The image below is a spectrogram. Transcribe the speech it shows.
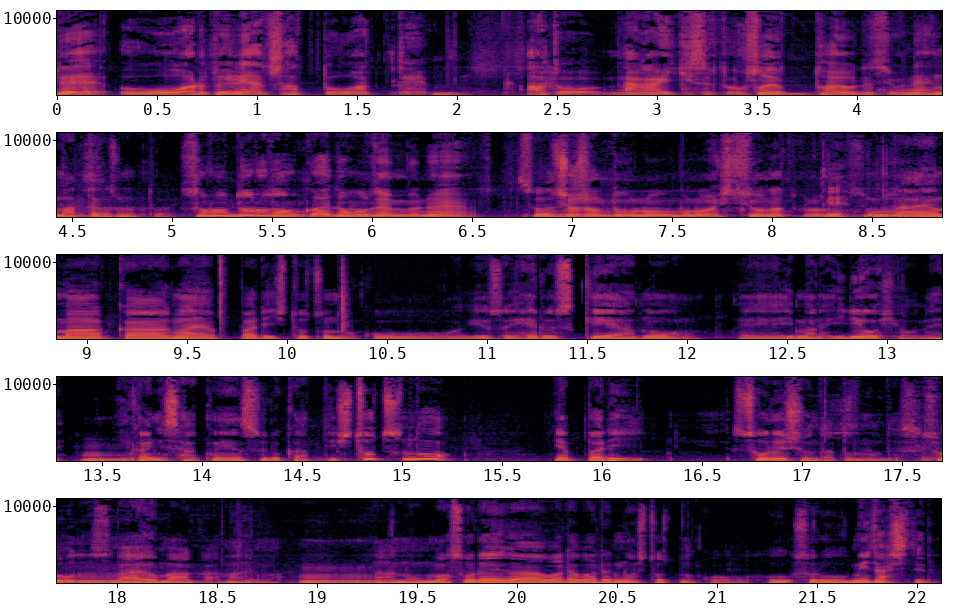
で、終わる時にはさっと終わって、あと長生きするとか、そういう対応ですよね。全くその通り。そのどの段階でも全部ね、そうです所長のところのものは必要になってくるわけで。バイオマーカーがやっぱり一つのこう要するにヘルスケアの、えー今の医療費をね、いかに削減するかっていう一つのやっぱりソリューションだと思うんですよ、バイオマーカーっていうのは。あのまあ、それが我々の一つのこう、それを生み出している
